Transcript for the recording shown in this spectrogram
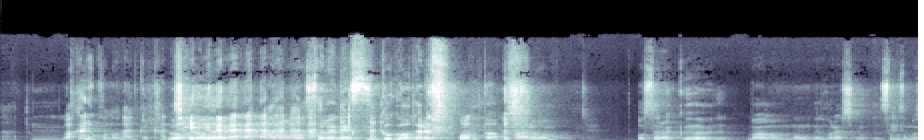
なと。うん。わ、かる？このなんか感わじわかる。あのそれね すっごくわかる。本当？あのおそらく、まあもうねほらしそもそも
